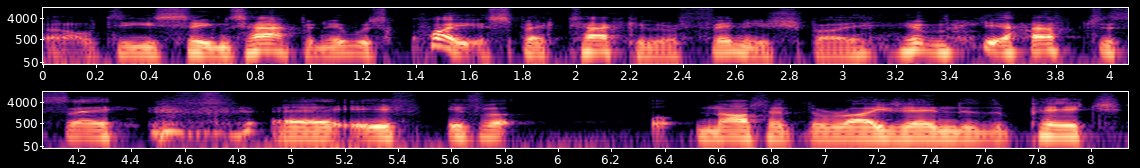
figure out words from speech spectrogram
oh, these things happen. It was quite a spectacular finish by him, you have to say. Uh, if if uh, not at the right end of the pitch,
